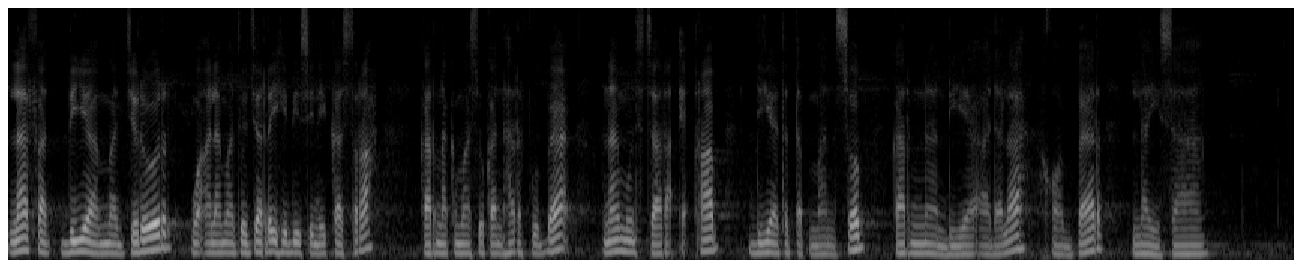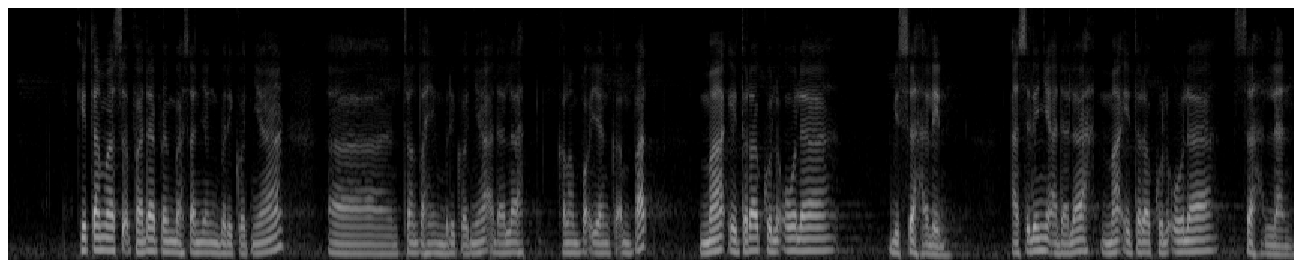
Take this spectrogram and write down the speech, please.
lafat dia majrur wa alamatu jarrihi di sini kasrah karena kemasukan harfu ba namun secara i'rab dia tetap mansub karena dia adalah khobar laisa. Kita masuk pada pembahasan yang berikutnya. Uh, contoh yang berikutnya adalah kelompok yang keempat ma idrakul ula bisahlin. Aslinya adalah ma idrakul ula sahlan.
